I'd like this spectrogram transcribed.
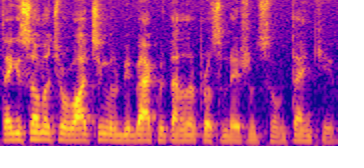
Thank you so much for watching. We'll be back with another presentation soon. Thank you.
